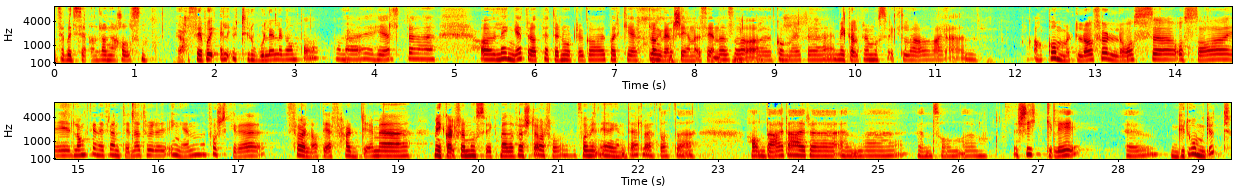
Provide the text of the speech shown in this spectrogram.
Se bare se på den lange halsen. Ja. Se hvor utrolig elegant han er. Han er helt uh, og Lenge etter at Petter Northug har parkert langrennsskiene sine, så kommer Mikael fra Mosvik til å være en han kommer til å følge oss uh, også langt inn i fremtiden. Jeg tror ingen forskere føler at de er ferdige med Mikael fra Mosvik med det første, i hvert fall for min egen del. Vet at han der er en, en, sånn skikkelig eh, gromgutt,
